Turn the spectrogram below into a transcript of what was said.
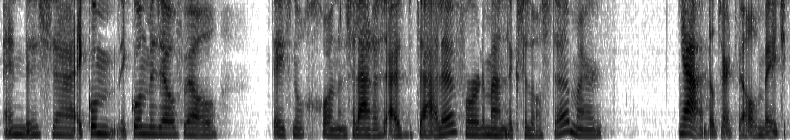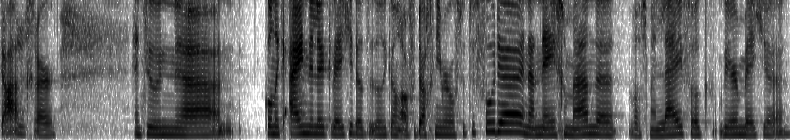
en dus eh, ik, kon, ik kon mezelf wel steeds nog gewoon een salaris uitbetalen voor de maandelijkse lasten. Maar ja, dat werd wel een beetje kariger. En toen eh, kon ik eindelijk, weet je, dat, dat ik dan overdag niet meer hoefde te voeden. En na negen maanden was mijn lijf ook weer een beetje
